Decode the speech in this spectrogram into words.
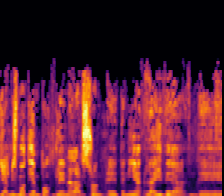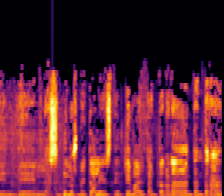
Y al mismo tiempo, Glenn Larson eh, tenía la idea del- de, las- de los metales, del tema del tan tararán, tan tararán,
